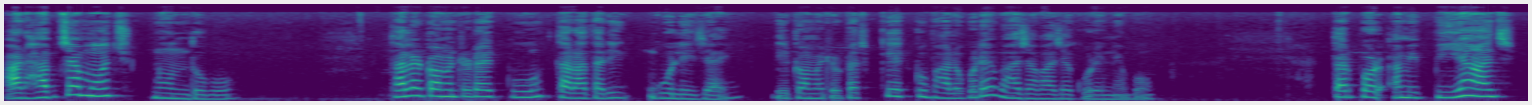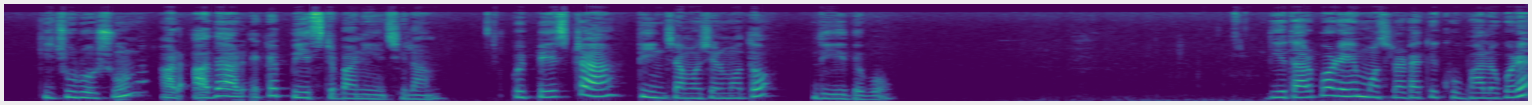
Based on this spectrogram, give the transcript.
আর হাফ চামচ নুন দেবো। তাহলে টমেটোটা একটু তাড়াতাড়ি গলে যায়। দিয়ে টমেটোটাকে একটু ভালো করে ভাজা ভাজা করে নেব। তারপর আমি পেঁয়াজ, কিছু রসুন আর আদার একটা পেস্ট বানিয়েছিলাম। ওই পেস্টটা তিন চামচের মতো দিয়ে দেব। দিয়ে তারপরে মশলাটাকে খুব ভালো করে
